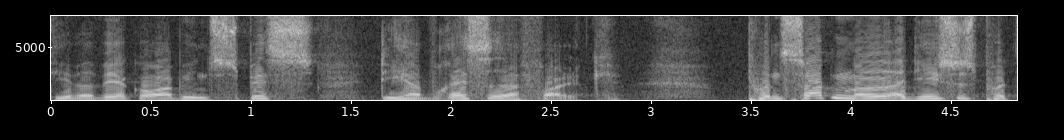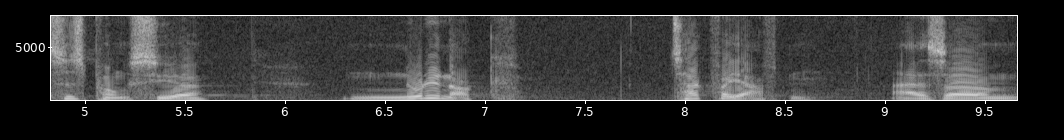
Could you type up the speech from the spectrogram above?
de har været ved at gå op i en spids. De har vridset af folk. På en sådan måde, at Jesus på et tidspunkt siger, nu er det nok. Tak for i aften. Altså,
